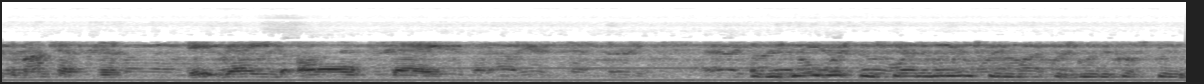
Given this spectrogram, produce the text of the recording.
to Manchester. It rained all day. There's no worse than standing in windscreen wipers going across screen.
